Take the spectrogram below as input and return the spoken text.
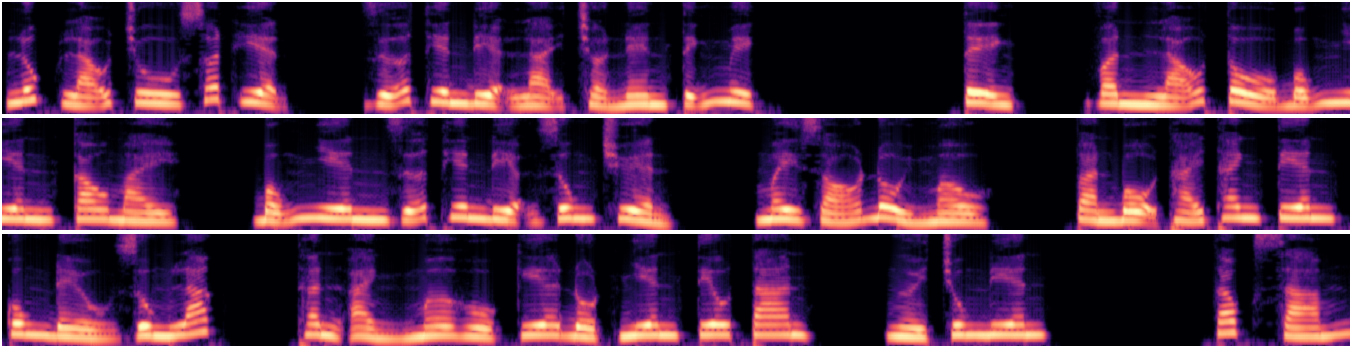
lúc lão Chu xuất hiện, giữa thiên địa lại trở nên tĩnh mịch. Tịnh, Vân lão tổ bỗng nhiên cau mày, bỗng nhiên giữa thiên địa rung chuyển, mây gió đổi màu, toàn bộ Thái Thanh Tiên cung đều rung lắc, thân ảnh mơ hồ kia đột nhiên tiêu tan, người trung niên. Tóc xám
